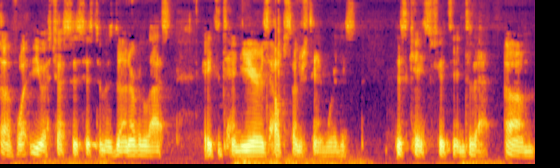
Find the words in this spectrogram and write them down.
of what the U.S. justice system has done over the last eight to ten years helps understand where this this case fits into that. Um,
